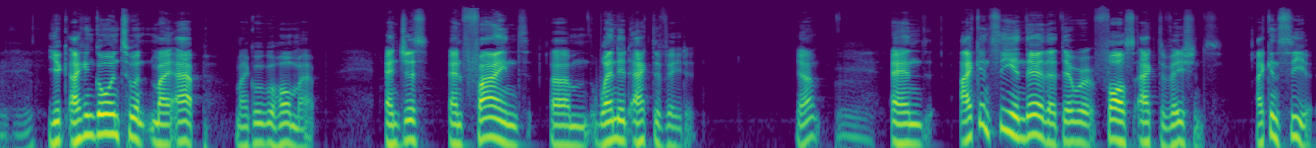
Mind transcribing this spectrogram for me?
Mhm. You, I can go into an, my app, my Google Home app, and just and find um, when it activated. Yeah Mm. and I can see in there that there were false activations. I can see it.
